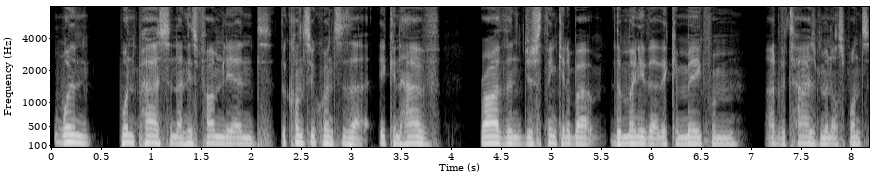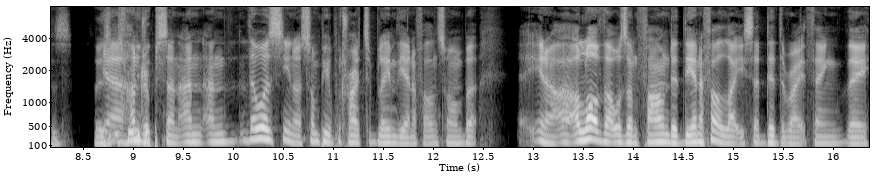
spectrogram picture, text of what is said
one one person and his family and the consequences that it can have rather than just thinking about the money that they can make from advertisement or sponsors. So it's- yeah, hundred percent. And and there was you know some people tried to blame the NFL and so on, but you know a, lot of that was unfounded. The NFL, like you said, did the right thing. They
